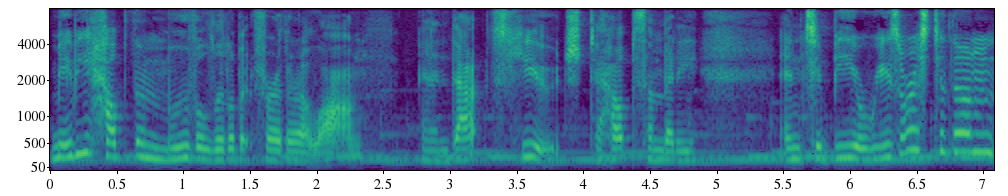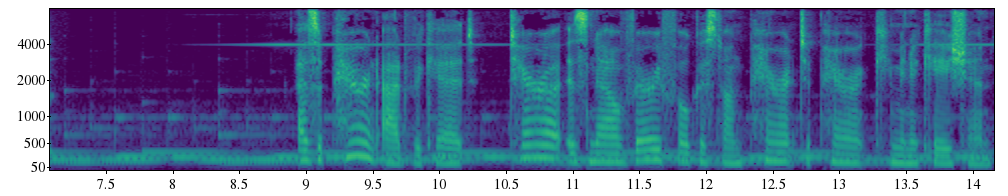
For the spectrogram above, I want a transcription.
maybe helped them move a little bit further along. And that's huge to help somebody and to be a resource to them. As a parent advocate, Tara is now very focused on parent to parent communication,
